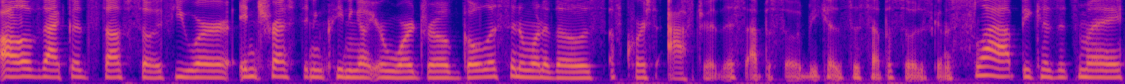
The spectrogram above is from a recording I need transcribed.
all of that good stuff. So if you are interested in cleaning out your wardrobe, go listen to one of those, of course, after this episode, because this episode is going to slap because it's my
